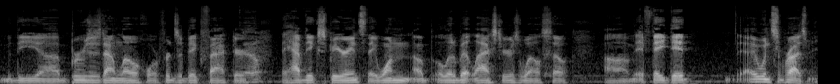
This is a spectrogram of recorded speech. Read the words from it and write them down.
the uh, bruises down low. Horford's a big factor. They have the experience. They won a, a, little bit last year as well. So um, if they did, it wouldn't surprise me.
